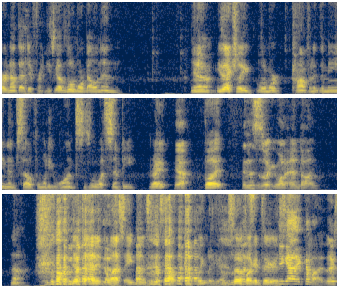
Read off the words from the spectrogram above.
are not that different. He's got a little more melanin. You know, he's actually a little more confident than me in himself and what he wants. He's a little less simpy, right? Yeah. But And this is what you want to end on? no, you have to edit the last eight minutes of this out completely. I'm so What's- fucking serious. You gotta come on. There's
